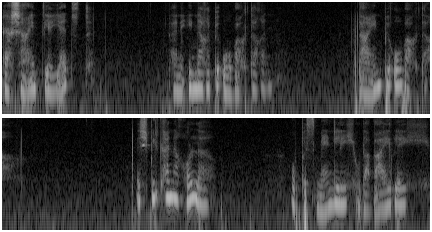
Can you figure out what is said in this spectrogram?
erscheint dir jetzt deine innere Beobachterin, dein Beobachter. Es spielt keine Rolle, ob es männlich oder weiblich,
